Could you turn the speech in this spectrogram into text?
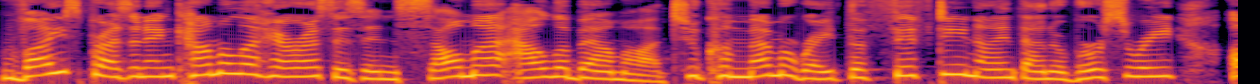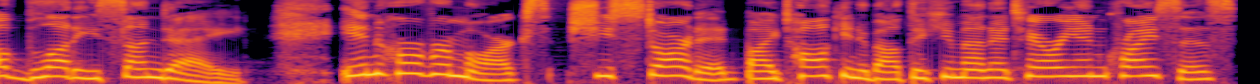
Vice President Kamala Harris is in Selma, Alabama to commemorate the 59th anniversary of Bloody Sunday. In her remarks, she started by talking about the humanitarian crisis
